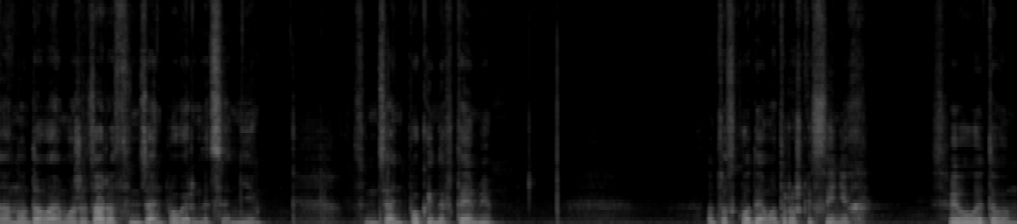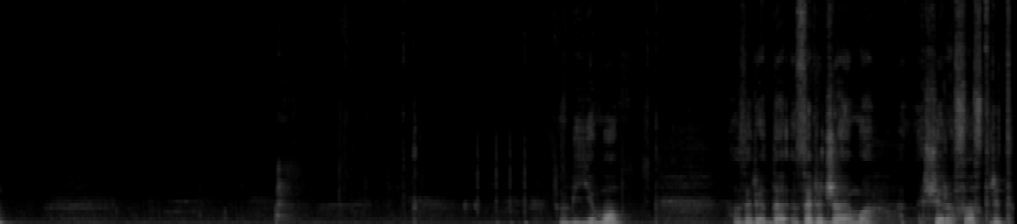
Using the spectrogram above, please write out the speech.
А ну давай, може зараз Сунцзянь повернеться? Ні. Сунцзянь поки не в темі. Ну, то складемо трошки синіх з фіолетовим. Б'ємо. Заряджаємо ще раз Астрід.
